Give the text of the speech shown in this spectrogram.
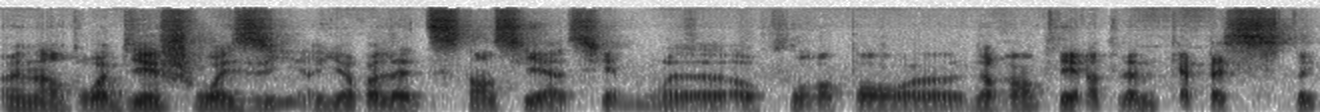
un endroit bien choisi. Il y aura la distanciation. on ne pourra pas le remplir à pleine capacité.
